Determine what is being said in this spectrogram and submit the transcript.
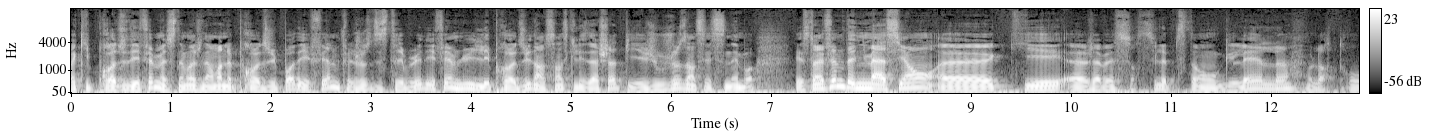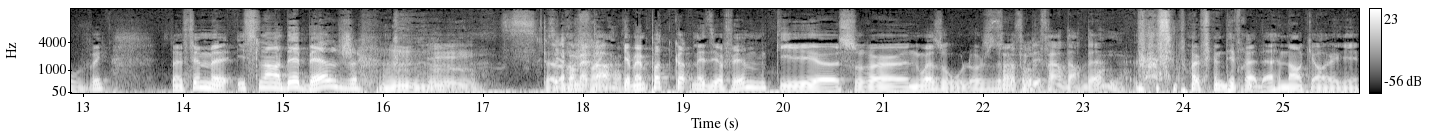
Fait qu'il produit des films, mais le cinéma généralement ne produit pas des films, il fait juste distribuer des films. Lui, il les produit dans le sens qu'il les achète puis il joue juste dans ses cinémas. Et c'est un film d'animation euh, qui est, euh, j'avais sorti le petit onglet là, on va le retrouver. C'est un film euh, islandais belge. T'as C'est la prometteur. fin. qui a même pas de cote médiafilm, qui est euh, sur un oiseau là. Je sais C'est pas un film des frères Dardenne. c'est pas un film des frères Dan, non, qui ont qui-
